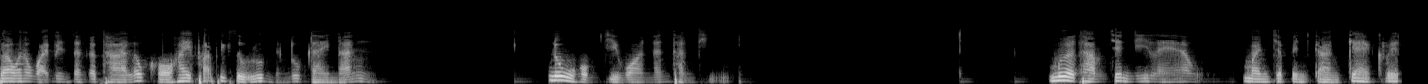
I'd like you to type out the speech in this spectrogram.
เราถวายเป็นสังฆทานแล้วขอให้พระภิกษุรูปหนึ่งรูปใดนั้น นุ่งห่มจีวรนนั้นทันที เมื่อทำเช่นนี้แล้ว มันจะเป็นการแก้เคล็ด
